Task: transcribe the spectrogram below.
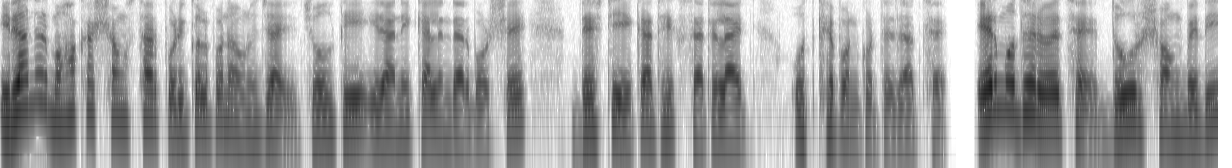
ইরানের মহাকাশ সংস্থার পরিকল্পনা অনুযায়ী চলতি ইরানি ক্যালেন্ডার বর্ষে দেশটি একাধিক স্যাটেলাইট উৎক্ষেপণ করতে যাচ্ছে। এর মধ্যে রয়েছে দূর সংবেদী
